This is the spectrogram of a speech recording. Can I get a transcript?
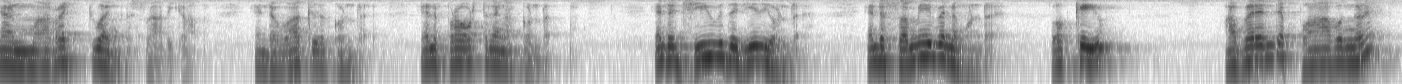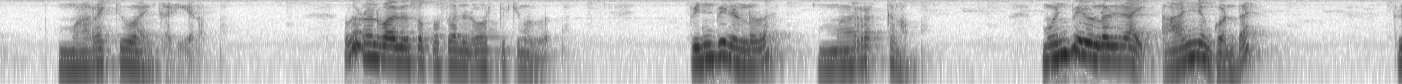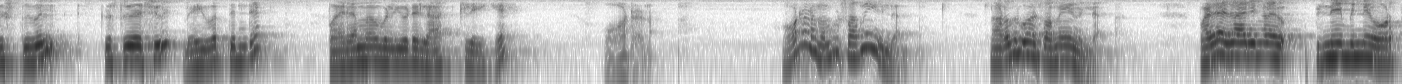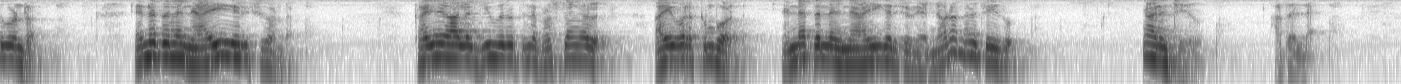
ഞാൻ മറയ്ക്കുവാൻ സാധിക്കണം. എന്റെ വാക്കുകൾ കൊണ്ട് എന്റെ പ്രവർത്തനങ്ങൾ കൊണ്ട് എന്റെ ജീവിത രീതി കൊണ്ട് എന്റെ സമീപനം കൊണ്ട് ഒക്കെയും അവരന്റെ പാപങ്ങളെ മറയ്ക്കുവാൻ കഴിയണം. അതുകൊണ്ടാണ് പൗലോസപ്പസ്തോലൻ ഓർപ്പിക്കുന്നത് പിൻപിലുള്ളത് മറക്കണം. മുൻപിലുള്ളതിനായി ആഞ്ഞും കൊണ്ട് ക്രിസ്തുവിൽ ക്രിസ്തുവേശുവിൽ ദൈവത്തിന്റെ പരമവിളിയുടെ ലാക്കിലേക്ക് ഓടണം. ഓടണം നമുക്ക് സമയമില്ല. നടന്നു പോകാൻ സമയമില്ല. പഴയ കാര്യങ്ങളെ പിന്നെയും പിന്നെയും ഓർത്തുകൊണ്ട് എന്നെ തന്നെ ന്യായീകരിച്ചുകൊണ്ട് കഴിഞ്ഞകാല ജീവിതത്തിന്റെ പ്രശ്നങ്ങൾ അയവിറക്കുമ്പോൾ എന്നെ തന്നെ ന്യായീകരിച്ചു എന്നോടങ്ങനെ ചെയ്തു. ഞാനും ചെയ്തു. അതല്ല.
